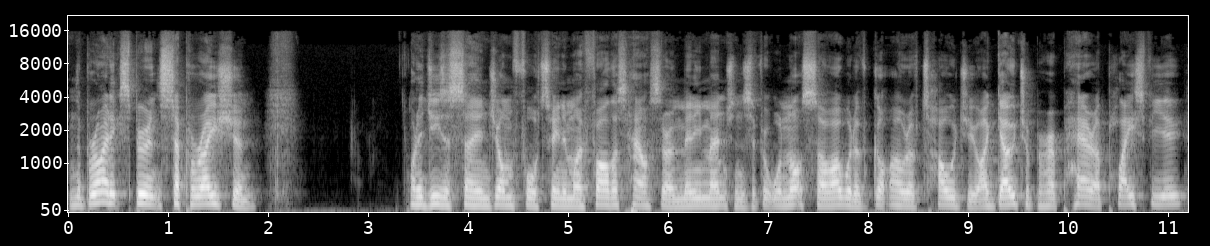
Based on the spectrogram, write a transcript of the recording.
And the bride experienced separation what did Jesus say in John 14? In my Father's house there are many mansions. If it were not so, I would have got, I would have told you. I go to prepare a place for you,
